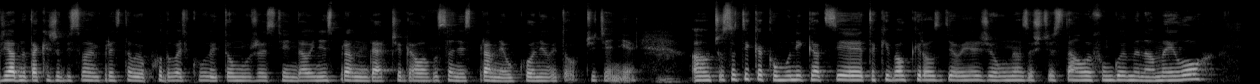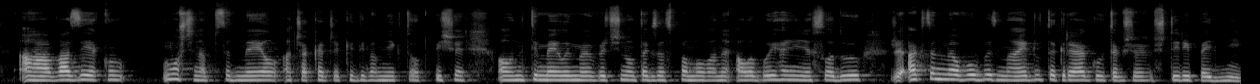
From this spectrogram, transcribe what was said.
žiadne také, že by s vami prestali obchodovať kvôli tomu, že ste im dali nesprávny darček alebo sa nesprávne uklonili, to určite nie. Mm. Čo sa týka komunikácie, taký veľký rozdiel je, že u nás ešte stále fungujeme na mailoch a vás je ako môžete napísať mail a čakať, že kedy vám niekto odpíše a oni tie maily majú väčšinou tak zaspamované alebo ich ani nesledujú, že ak ten mail vôbec nájdu, tak reagujú takže 4-5 dní.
